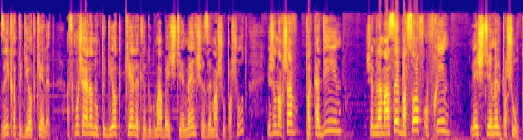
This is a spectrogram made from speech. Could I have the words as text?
זה נקרא תגיות קלט. אז כמו שהיה לנו תגיות קלט לדוגמה ב-HTML, שזה משהו פשוט, יש לנו עכשיו פקדים שהם למעשה בסוף הופכים ל-HTML פשוט.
